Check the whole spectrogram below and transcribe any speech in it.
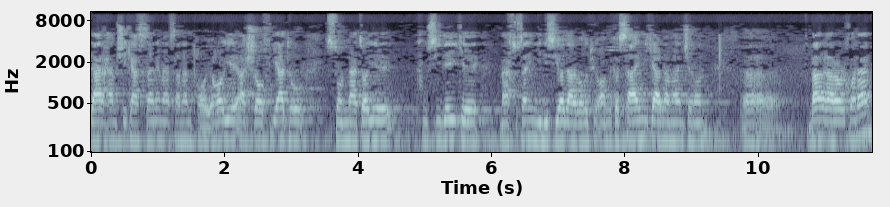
در هم شکستن مثلا پایه های اشرافیت و سنت های پوسیده ای که مخصوصا انگلیسی ها در واقع توی آمریکا سعی می‌کردن همچنان برقرار کنن.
